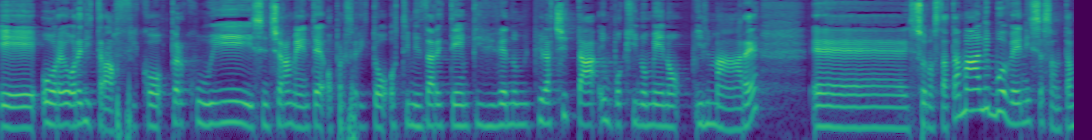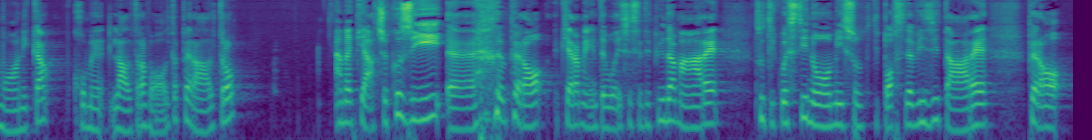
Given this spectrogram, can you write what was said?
e ore e ore di traffico, per cui sinceramente ho preferito ottimizzare i tempi vivendomi più la città e un pochino meno il mare. Eh, sono stata a Malibu, Venice e Santa Monica, come l'altra volta peraltro. A me piace così, eh, però chiaramente voi se siete più da mare, tutti questi nomi sono tutti posti da visitare, però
